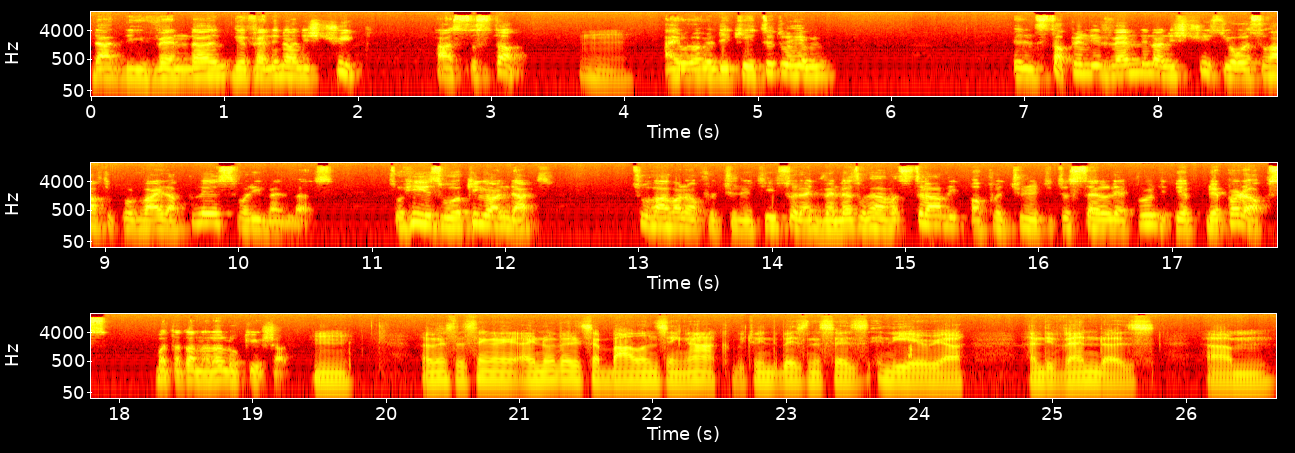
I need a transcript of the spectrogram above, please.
that the vendor, the vending on the street has to stop. Mm. I would have indicated to him in stopping the vending on the streets, you also have to provide a place for the vendors. So he is working on that to have an opportunity so that vendors will have still have the opportunity to sell their, pro- their, their products, but at another location. Mm. And Mr. Singh, I, I know that it's a balancing act between the businesses in the area and the vendors. Um,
